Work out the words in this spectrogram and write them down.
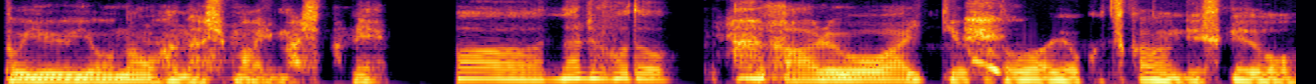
というようなお話もありましたね。ああ、なるほど。ROI っていう言葉をよく使うんですけど、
